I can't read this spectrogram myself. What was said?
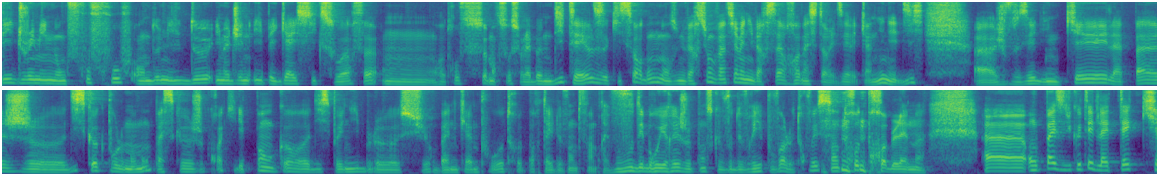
Be Dreaming, donc Froufrou en 2002, Imagine Heap et Guy Sixworth. On retrouve ce morceau sur l'album Details qui sort donc dans une version 20e anniversaire remasterisée avec un inédit. Euh, je vous ai linké la page euh, Discog pour le moment parce que je crois qu'il n'est pas encore euh, disponible sur Bandcamp ou autre portail de vente. Enfin bref, vous vous débrouillerez, je pense que vous devriez pouvoir le trouver sans trop de problèmes. Euh, on passe du côté de la tech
